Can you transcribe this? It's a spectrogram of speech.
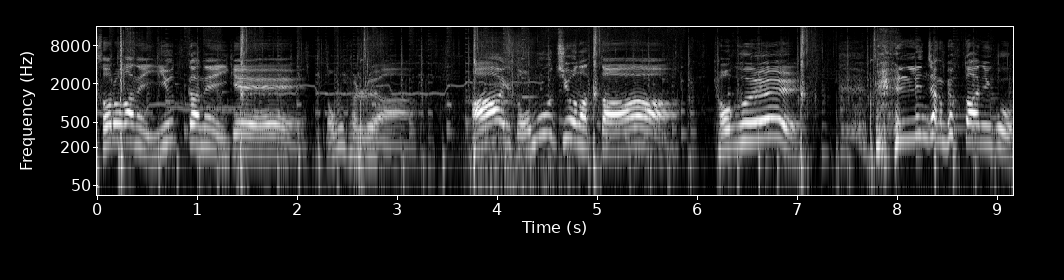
서로 간에 이웃 간에 이게 너무 별로야. 아, 이거 너무 지어놨다. 벽을 벨린 장벽도 아니고.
